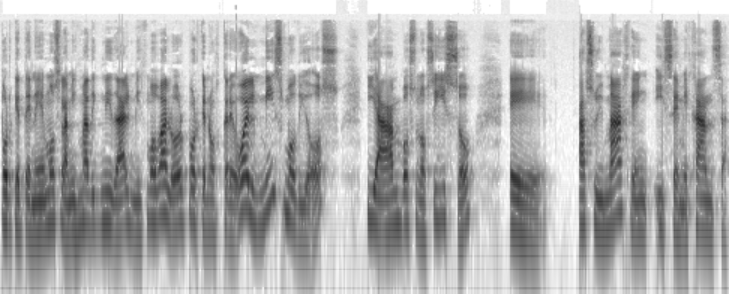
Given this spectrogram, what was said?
porque tenemos la misma dignidad, el mismo valor, porque nos creó el mismo Dios y a ambos nos hizo eh, a su imagen y semejanza.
